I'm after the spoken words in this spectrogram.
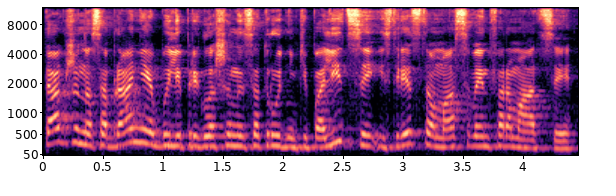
Также на собрание были приглашены сотрудники полиции и средства массовой информации.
